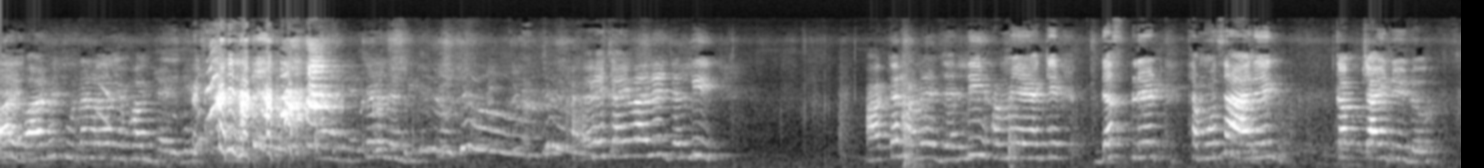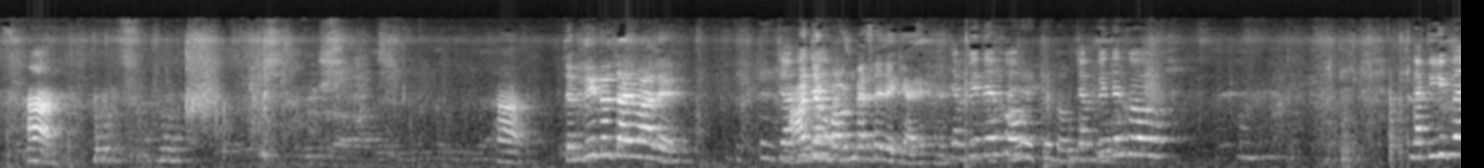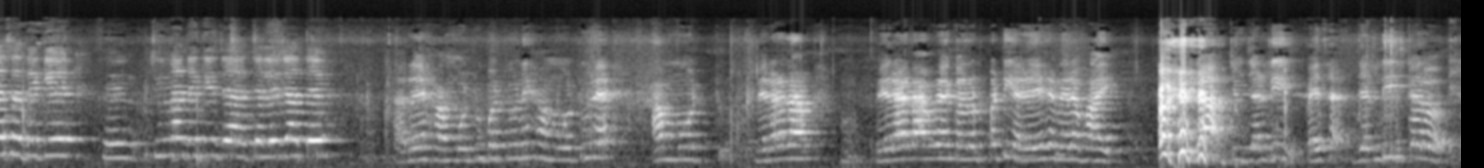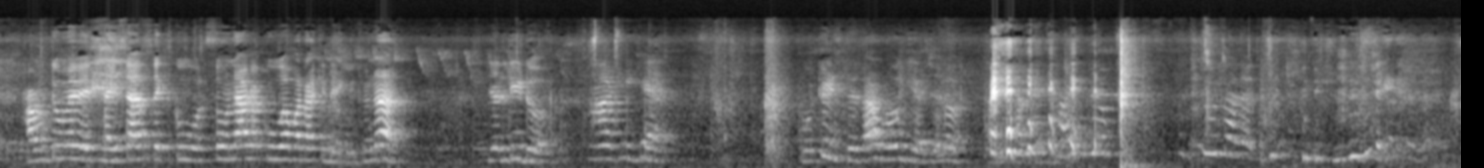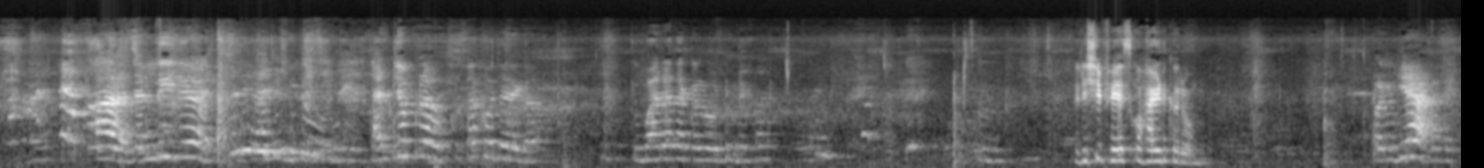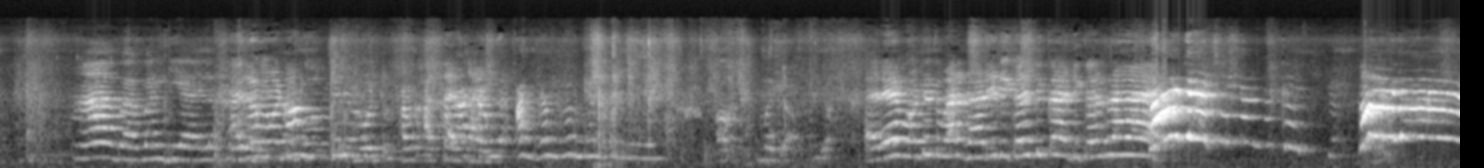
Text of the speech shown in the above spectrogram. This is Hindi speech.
और बाद में चूड़ा लगा के भाग जाएँगे। चलो जल्दी। अरे वाले जल्दी। आकर हमें जल्दी हमें आके दस प्लेट समोसा और एक कप चाय दे दो। हाँ। हाँ। जल्दी दो चाय वाले। आज हम बहुत पैसे लेके आए हैं। जब भी देखो जब भी देखो। नकली पैसा देके चूना देके जा, चले जाते। अरे हम मोटू बटू नहीं हम मोटू है। हम मोटू मेरा नाम मेरा नाम है करोड़पति ये है मेरा भाई। ना, तू जल्दी पैसा जल्दी करो। हम तुम्हें एक पैसा से कुआ सोना का कुआ बना के देंगे सुना? जल्दी दो। हाँ ठीक है। मोटू इंतज़ाम हो गया चलो। हाँ जल्दी दे। अरे चुप रहो तक हो जाएगा तुम्हारा नकल मोटू देखा ऋषि फेस को हाइड करो। बन गया? हाँ बन गया हेलो मोटू मोटू हम खाता है अरे मोटू तुम्हारा दाढ़ी निकल चुका है निकल रहा है।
